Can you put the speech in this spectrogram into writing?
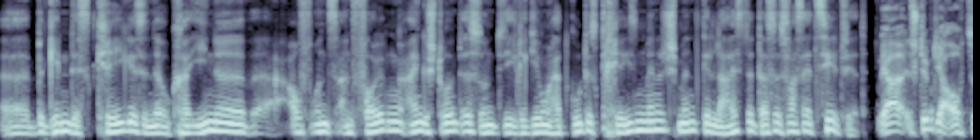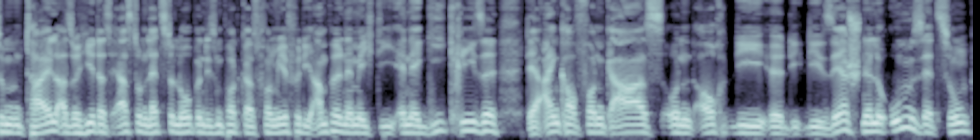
äh, Beginn des Krieges in der Ukraine äh, auf uns an Folgen eingeströmt ist und die Regierung hat gutes Krisenmanagement geleistet. Das ist, was erzählt wird. Ja, stimmt ja auch zum Teil. Also hier das erste und letzte Lob in diesem Podcast von mir für die Ampel, nämlich die Energiekrise, der Einkauf von Gas und auch die, äh, die, die sehr schnelle Umsetzung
